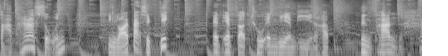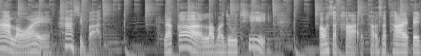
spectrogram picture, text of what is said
350 480 กิก เป็น F.2 NVMe นะครับ 1,550 บาท แล้วก็เรามาดูที่เท้าสไพล์เท้าสไพล์เป็น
